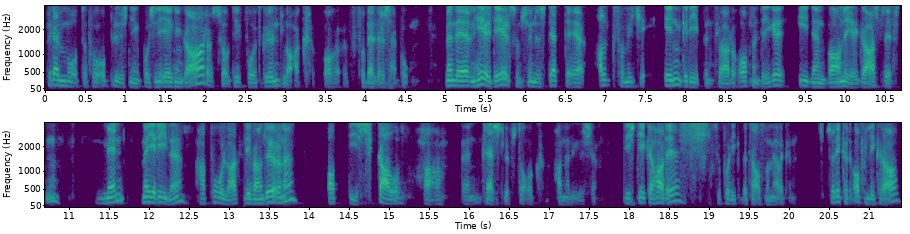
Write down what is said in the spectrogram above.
på den måten få opplysning på sin egen gard, så de får et grunnlag å forbedre seg på. Men det er en hel del som synes dette er altfor mye inngripen fra det offentlige i den vanlige gardsdriften. Men meieriene har pålagt leverandørene at de skal ha en kretsløpstoganalyse. Hvis de ikke har det, så får de ikke betalt for melken. Så det er ikke et offentlig krav,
